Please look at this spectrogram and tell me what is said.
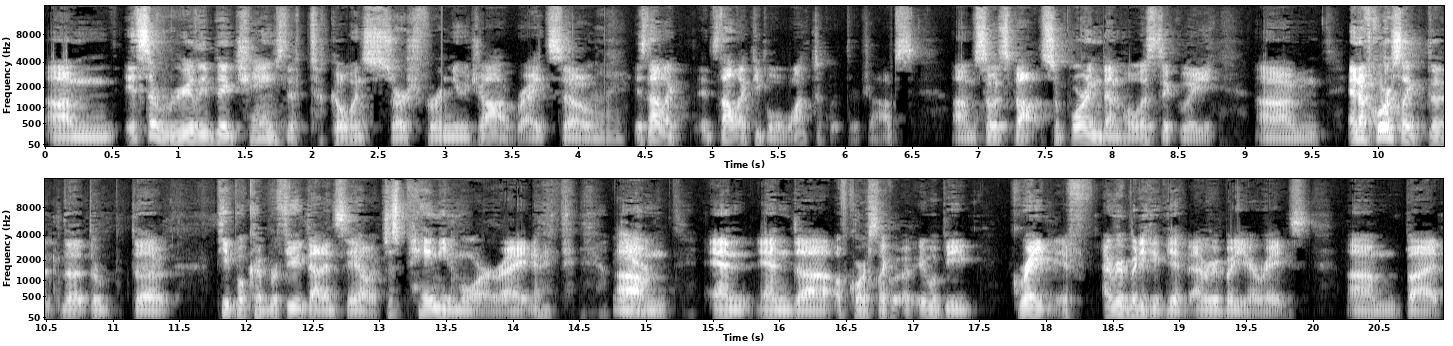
um, it's a really big change to, to, go and search for a new job, right? So really? it's not like it's not like people want to quit their jobs. Um, so it's about supporting them holistically. Um, and of course, like the, the the the people could refute that and say, "Oh, just pay me more," right? yeah. um, and and uh, of course, like it would be great if everybody could give everybody a raise. Um, but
